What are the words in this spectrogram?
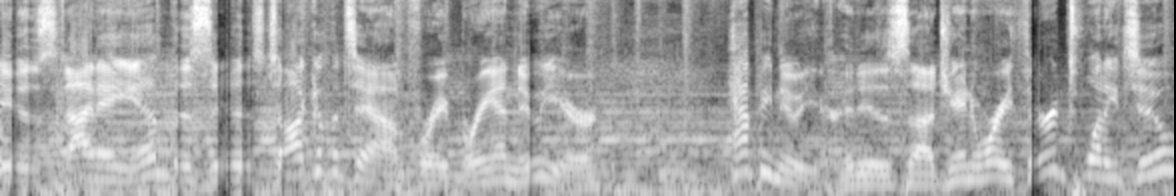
It is 9 a.m. This is Talk of the Town for a brand new year. Happy New Year. It is uh, January 3rd, 22.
